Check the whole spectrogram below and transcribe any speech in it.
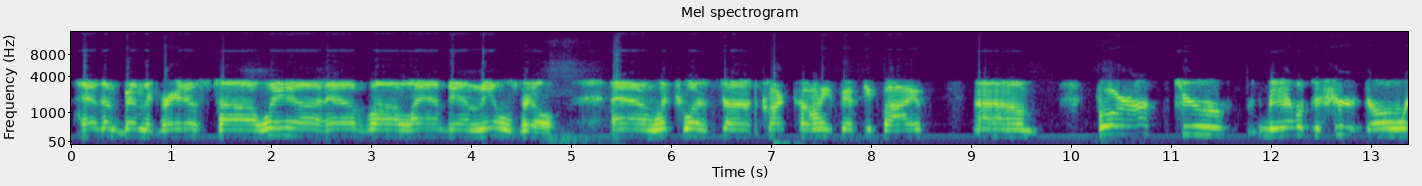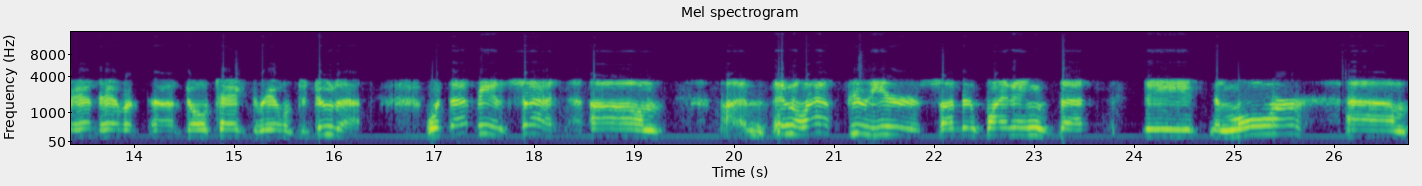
hasn't been the greatest. Uh, we have land in Neillsville, and which was Clark County 55. Um, for us to be able to shoot a doe, we had to have a uh, doe tag to be able to do that. With that being said, um, in the last few years, I've been finding that the the more um,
